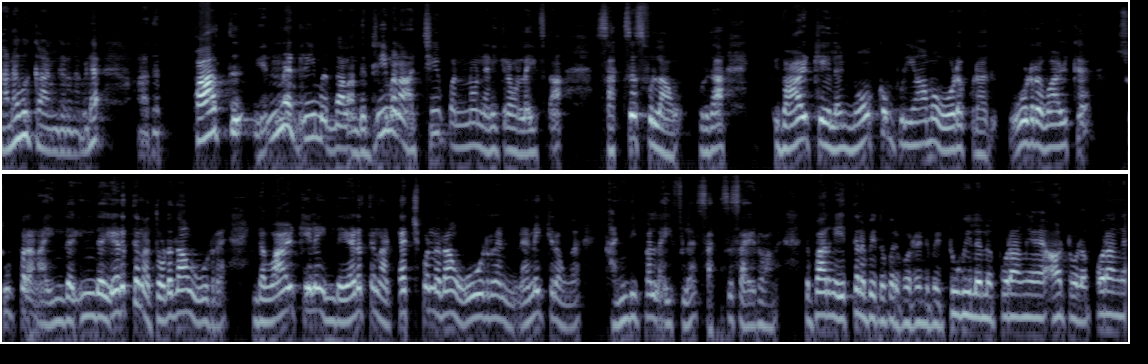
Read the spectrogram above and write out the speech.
கனவு காண்கிறத விட அதை பார்த்து என்ன ட்ரீம் இருந்தாலும் அந்த ட்ரீமை நான் அச்சீவ் பண்ணணும்னு நினைக்கிறவன் லைஃப் தான் சக்ஸஸ்ஃபுல் ஆகும். புரியுதா? வாழ்க்கையில் நோக்கம் புரியாமல் ஓடக்கூடாது. ஓடுற வாழ்க்கை சூப்பராக நான் இந்த இந்த இடத்த நான் தொட தான் ஓடுறேன். இந்த வாழ்க்கையில் இந்த இடத்த நான் டச் பண்ண தான் ஓடுறேன்னு நினைக்கிறவங்க கண்டிப்பாக லைஃப்பில் சக்ஸஸ் ஆகிடுவாங்க இந்த பாருங்கள் எத்தனை பேர் இப்போ ரெண்டு பேர் டூ வீலரில் போகிறாங்க ஆட்டோவில் போகிறாங்க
